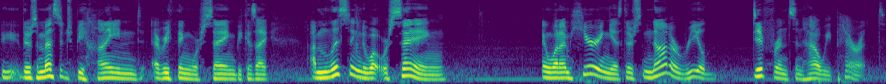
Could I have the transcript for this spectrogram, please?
there's a message behind everything we're saying because I I'm listening to what we're saying, and what I'm hearing is there's not a real difference in how we parent.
